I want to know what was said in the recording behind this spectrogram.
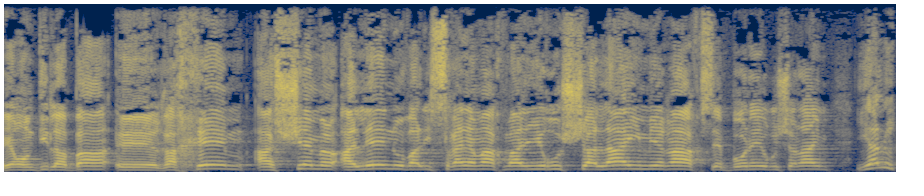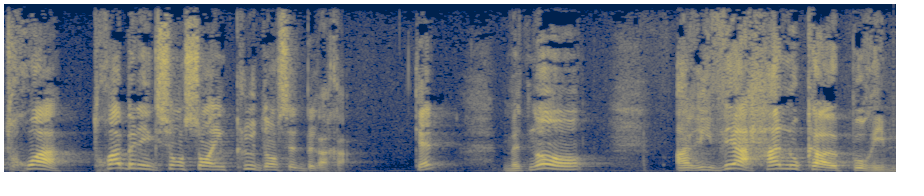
et on dit là-bas, euh, Rachem Hashem alenu val Israël amach val Yerushalayim erach, c'est bonnet Yerushalayim. Il y a le trois. Trois bénédictions sont incluses dans cette bracha. Okay? Maintenant, arrivé à Hanouka Purim,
